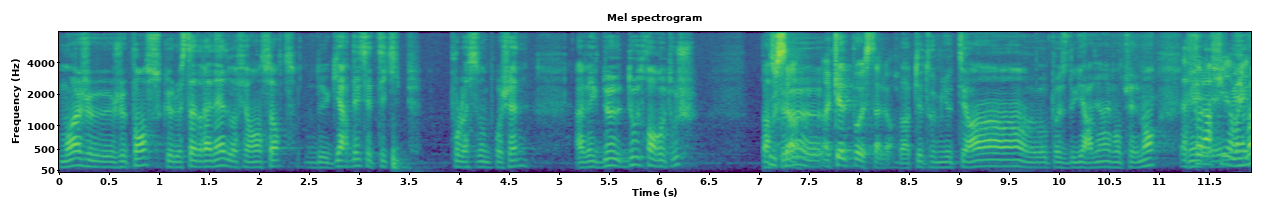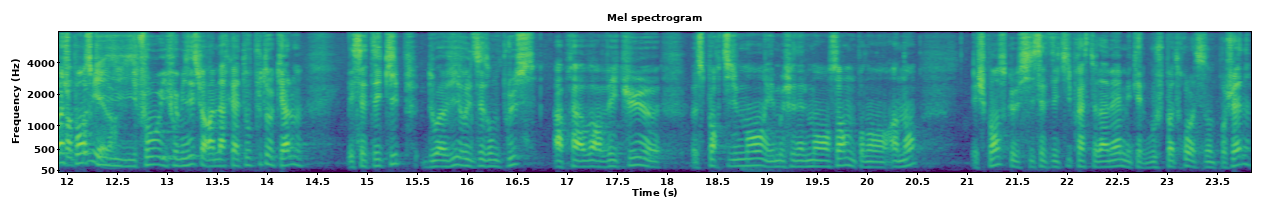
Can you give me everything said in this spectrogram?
Moi, je, je pense que le Stade Rennais doit faire en sorte de garder cette équipe pour la saison prochaine avec deux, deux ou trois retouches. Parce ça? euh, À quel poste alors? Bah, Peut-être au milieu de terrain, euh, au poste de gardien éventuellement. Il va mais, mais moi je pense qu'il faut, il faut miser sur un mercato plutôt calme. Et cette équipe doit vivre une saison de plus après avoir vécu euh, sportivement et émotionnellement ensemble pendant un an. Et je pense que si cette équipe reste la même et qu'elle bouge pas trop la saison prochaine,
